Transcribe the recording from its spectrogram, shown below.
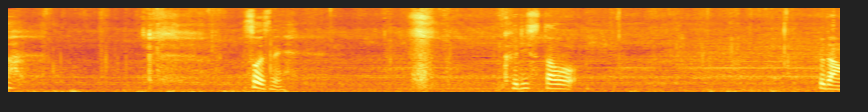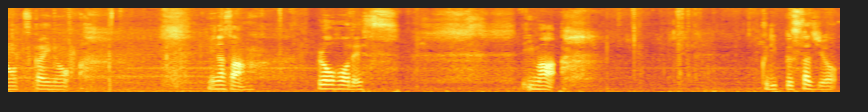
あ。そうですね。クリスタを普段お使いの皆さん朗報です。今クリップスタジオ。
